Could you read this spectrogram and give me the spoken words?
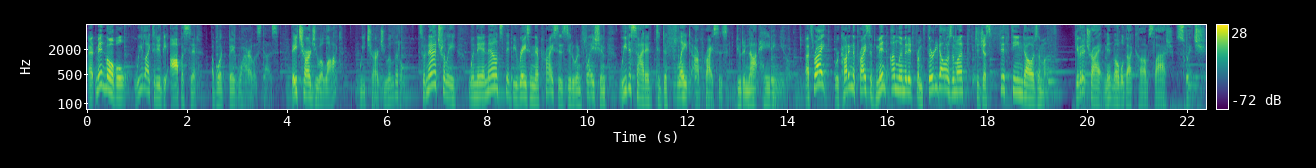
At Mint Mobile, we like to do the opposite of what Big Wireless does. They charge you a lot, we charge you a little. So naturally, when they announced they'd be raising their prices due to inflation, we decided to deflate our prices due to not hating you. That's right. We're cutting the price of Mint Unlimited from $30 a month to just $15 a month. Give it a try at mintmobile.com slash switch.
